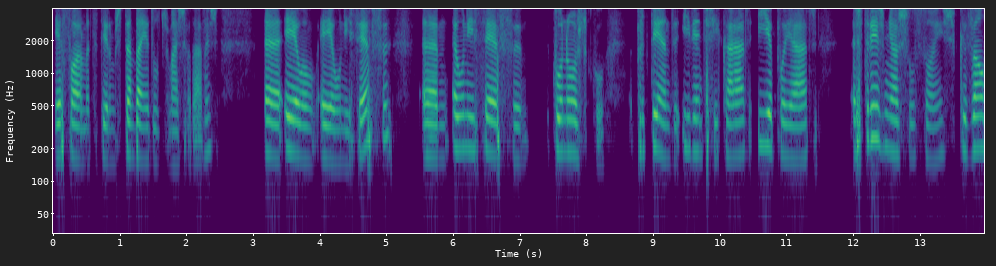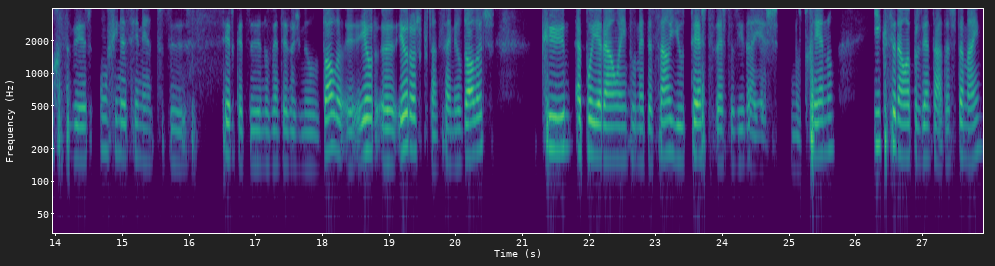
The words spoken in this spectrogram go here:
é a forma de termos também adultos mais saudáveis, eh, é, é a Unicef. Eh, a Unicef, conosco, pretende identificar e apoiar as três melhores soluções que vão receber um financiamento de cerca de 92 mil dólares, eh, euros, portanto 100 mil dólares, que apoiarão a implementação e o teste destas ideias no terreno e que serão apresentadas também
